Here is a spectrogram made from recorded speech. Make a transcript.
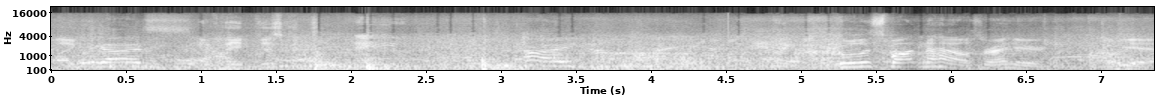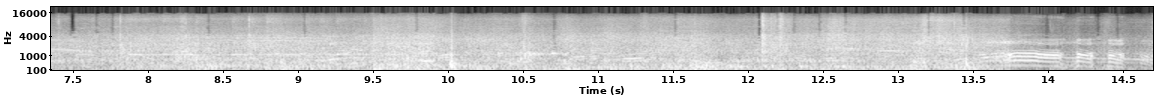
painful. Like, Hey guys. if they discontinue. Hi. Coolest spot in the house right here. Oh yeah. Oh!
